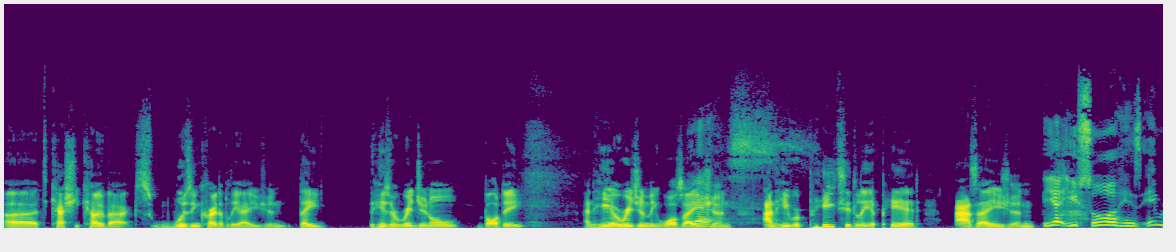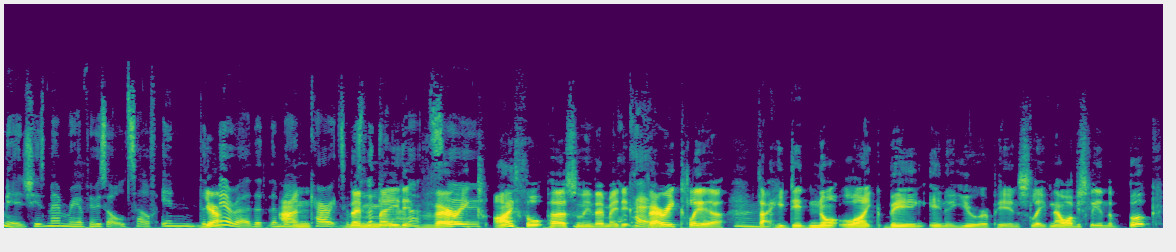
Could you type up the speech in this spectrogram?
uh, Takeshi Kovacs was incredibly Asian. They his original body, and he originally was Asian, Yes. and he repeatedly appeared as Asian. Yeah, you saw his image, his memory of his old self in the Yeah. mirror that the main and character they was looking made at. it very. so- I thought personally they mm, made okay. it very clear mm. that he did not like being in a European sleeve. Now, obviously, in the book.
